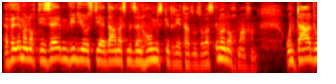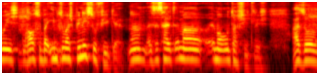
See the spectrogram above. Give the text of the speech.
Er will immer noch dieselben Videos, die er damals mit seinen Homies gedreht hat und sowas, immer noch machen. Und dadurch brauchst du bei ihm zum Beispiel nicht so viel Geld. Ne? Es ist halt immer, immer unterschiedlich. Also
